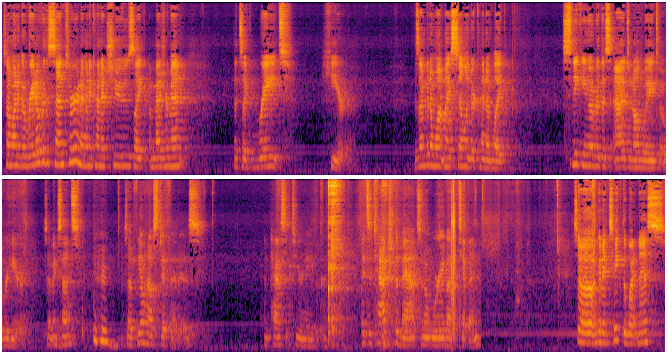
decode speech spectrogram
So I wanna go right over the center and I'm gonna kind of choose like a measurement that's like right here. Because I'm gonna want my cylinder kind of like sneaking over this edge and all the way to over here. Does that make sense? Mm -hmm. So feel how stiff that is. And pass it to your neighbor. It's attached to the bat, so don't worry about it tipping. So I'm gonna take the wetness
